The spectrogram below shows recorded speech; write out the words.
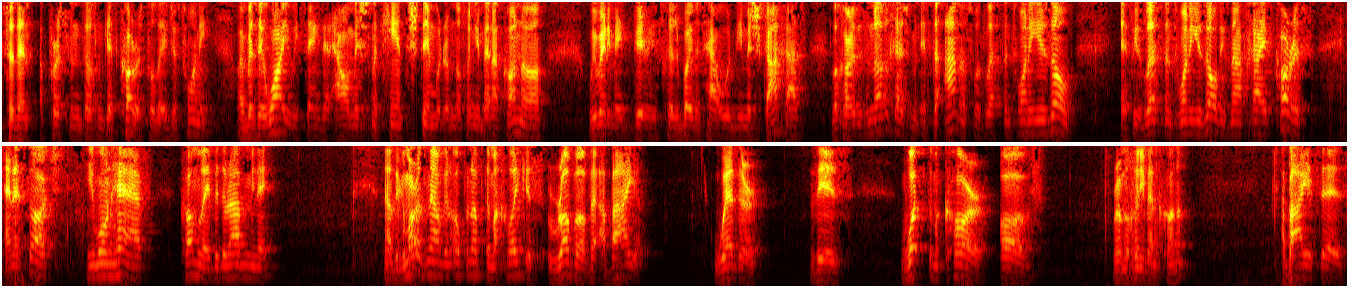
so then a person doesn't get chorus till the age of 20. Or say, why are we saying that our Mishnah can't stem with Rav Nechoni ben Akana? We already made various cheshbonis how it would be mishkachas. L'char, there's another cheshbon. If the Anos was less than 20 years old, if he's less than 20 years old, he's not chayiv chorus, and as such, he won't have. Now the Gemara is now going to open up the machlekes Rava of Abaya, whether there's what's the makar of Rav ben Achana. Abaya says,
